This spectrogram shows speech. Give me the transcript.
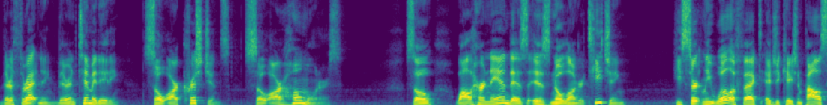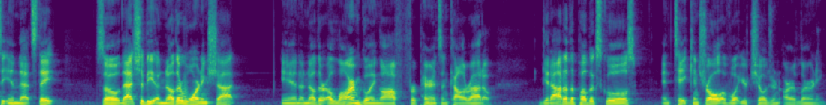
they're threatening, they're intimidating. So are Christians, so are homeowners. So while Hernandez is no longer teaching, he certainly will affect education policy in that state. So that should be another warning shot and another alarm going off for parents in Colorado. Get out of the public schools and take control of what your children are learning.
